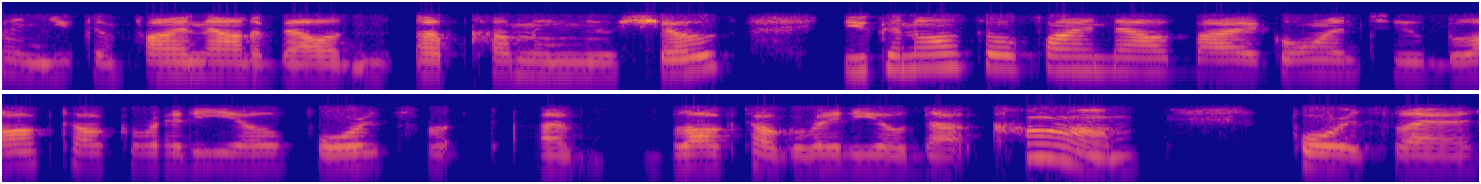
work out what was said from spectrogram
and you can find out about upcoming new shows. You can also find out by going to Blog Talk Radio forward uh, blogtalkradio.com forward slash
